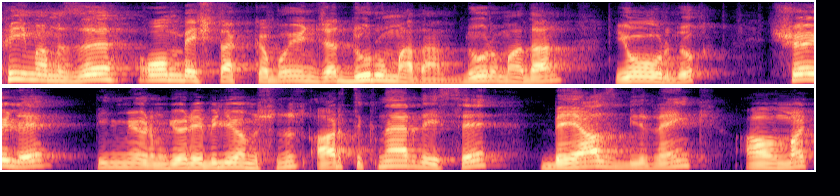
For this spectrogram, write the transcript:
kıymamızı 15 dakika boyunca durmadan durmadan yoğurduk. Şöyle bilmiyorum görebiliyor musunuz? Artık neredeyse beyaz bir renk almak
